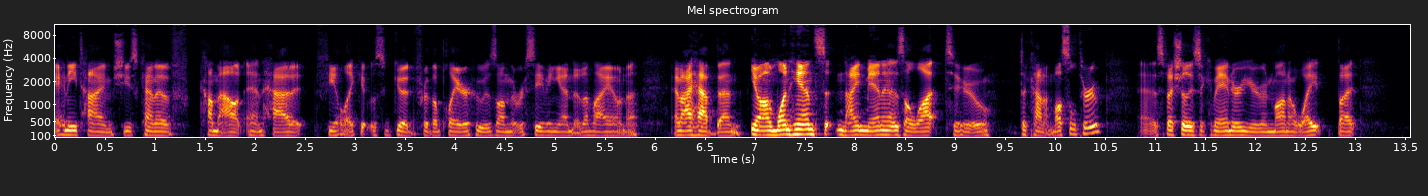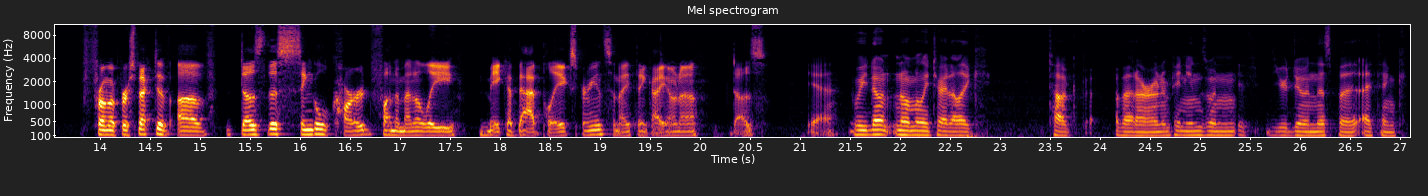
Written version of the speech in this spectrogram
any time she's kind of come out and had it feel like it was good for the player who is on the receiving end of Iona, and I have been. You know, on one hand, nine mana is a lot to to kind of muscle through, and especially as a commander, you're in mono white, but from a perspective of does this single card fundamentally make a bad play experience and i think iona does Yeah, we don't normally try to like talk about our own opinions when if you're doing this, but I think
